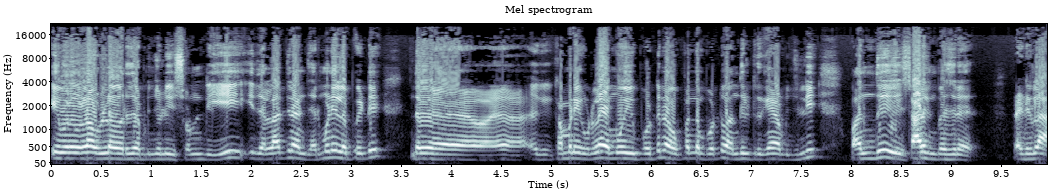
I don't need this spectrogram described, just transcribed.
இவ்வளோலாம் உள்ளே வருது அப்படின்னு சொல்லி சொல்லி இது எல்லாத்தையும் நான் ஜெர்மனியில் போயிட்டு இந்த கம்பெனி கூடலாம் எம்ஓஇ போட்டு நான் ஒப்பந்தம் போட்டு வந்துட்டு இருக்கேன் அப்படின்னு சொல்லி வந்து ஸ்டாலின் பேசுகிறார் ரைட்டுங்களா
